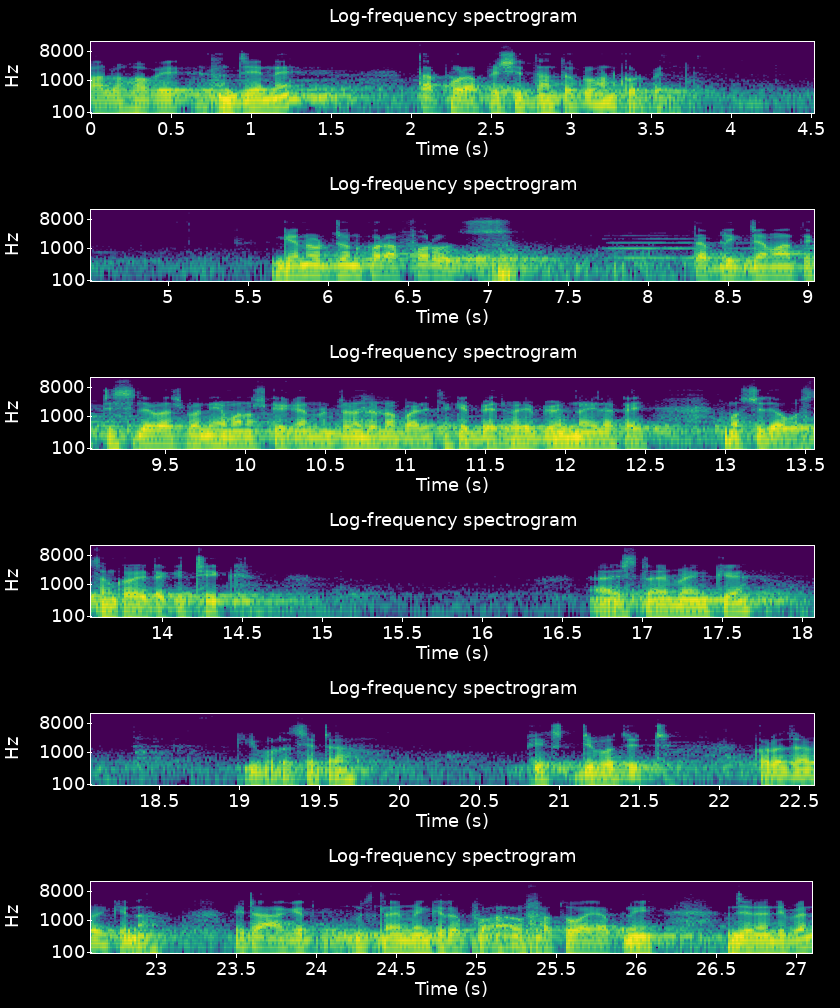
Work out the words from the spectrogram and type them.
ভালোভাবে জেনে তারপর আপনি সিদ্ধান্ত গ্রহণ করবেন। জ্ঞান অর্জন করা ফরজ। তাবলিক জামাত একটি সিলেবাস বানিয়ে মানুষকে জ্ঞান অর্জনের জন্য বাড়ি থেকে বের হয়ে বিভিন্ন এলাকায় মসজিদে অবস্থান করা, এটা কি ঠিক? ইসলামী ব্যাংকে কি বলেছে এটা? ফিক্সড ডিপোজিট করা যাবে কি না এটা আগের ইসলামী ব্যাংকের ফাতোয়ায় আপনি জেনে নেবেন।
